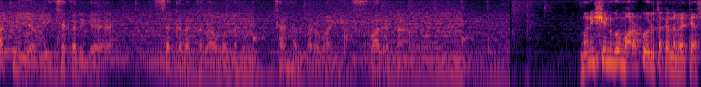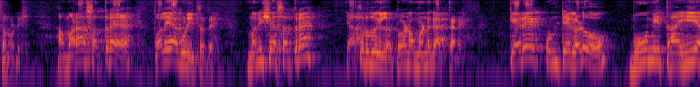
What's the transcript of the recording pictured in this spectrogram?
ಆತ್ಮೀಯ ವೀಕ್ಷಕರಿಗೆ ಸಕಲ ಕಲಾವಲ್ಲಭರು ಚಾನಲ್ ಪರವಾಗಿ ಸ್ವಾಗತ. ಮನುಷ್ಯನಿಗೂ ಮರಕ್ಕೂ ಇರತಕ್ಕಂಥ ವ್ಯತ್ಯಾಸ ನೋಡಿ. ಆ ಮರ ಸತ್ತರೆ ತೊಲೆಯಾಗಿ ಉಳಿತದೆ. ಮನುಷ್ಯ ಸತ್ತರೆ ಯಾತ್ರದೂ ಇಲ್ಲ, ತೋರಣ ಮಣ್ಣಗಾಗ್ತಾರೆ. ಕೆರೆ ಕುಂಟೆಗಳು, ಭೂಮಿ ತಾಯಿಯ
